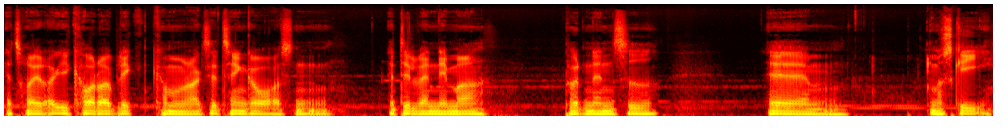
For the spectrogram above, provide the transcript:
jeg tror, at i et kort øjeblik kommer man nok til at tænke over, sådan, at det vil være nemmere på den anden side. Øh, måske.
